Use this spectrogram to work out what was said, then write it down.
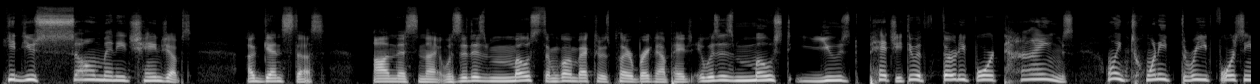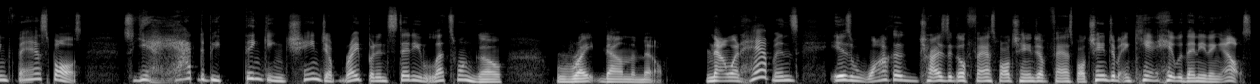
He'd used so many changeups against us on this night. Was it his most? I'm going back to his player breakdown page. It was his most used pitch. He threw it 34 times, only 23 four seam fastballs. So you had to be thinking changeup, right? But instead, he lets one go right down the middle. Now, what happens is Wacha tries to go fastball, changeup, fastball, changeup, and can't hit with anything else.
